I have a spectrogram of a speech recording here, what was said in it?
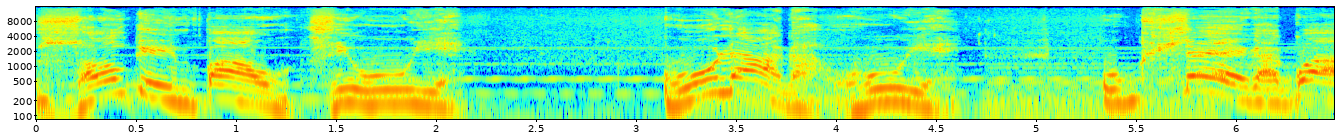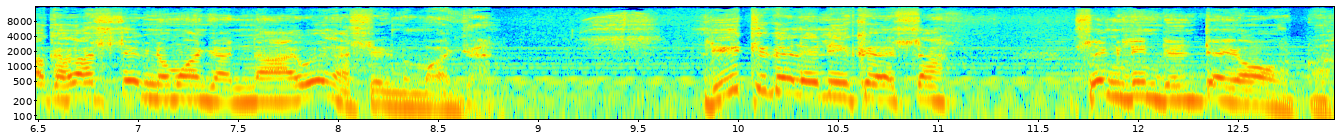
Zonke izimpawu ziuye ulaka uye. Ukuhleka kwakhe akahleki noma kanjani naye wengahleki noma kanjani. Lithi ke leli khehla sengilinde into eyodwa.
